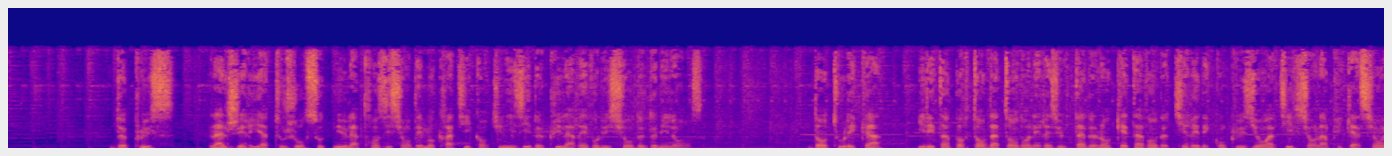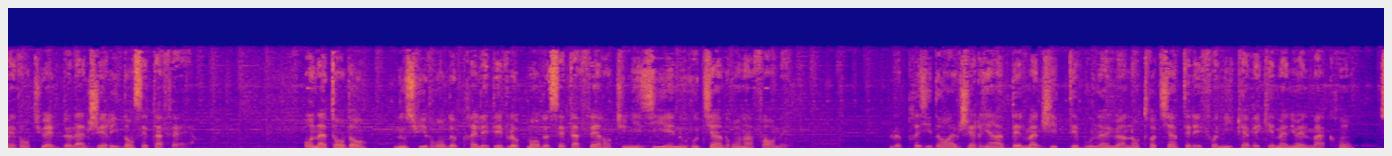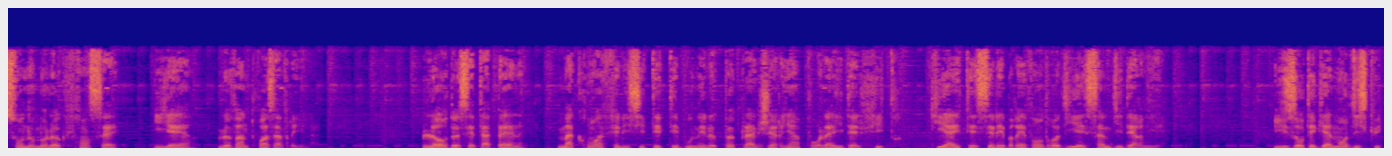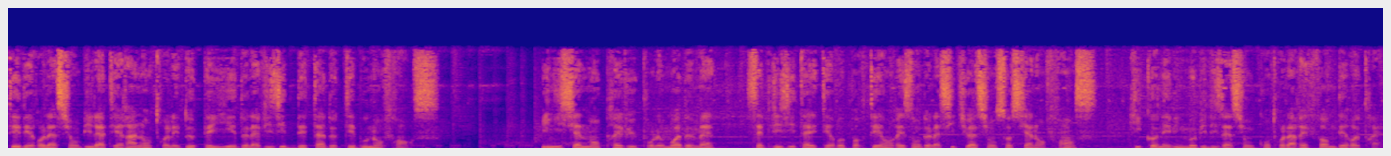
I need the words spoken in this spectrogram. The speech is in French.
De plus, l'Algérie a toujours soutenu la transition démocratique en Tunisie depuis la révolution de 2011. Dans tous les cas, il est important d'attendre les résultats de l'enquête avant de tirer des conclusions hâtives sur l'implication éventuelle de l'Algérie dans cette affaire. En attendant, nous suivrons de près les développements de cette affaire en Tunisie et nous vous tiendrons informés. Le président algérien Abdelmajid Tebboune a eu un entretien téléphonique avec Emmanuel Macron, son homologue français, hier, le 23 avril. Lors de cet appel, Macron a félicité Tebboune et le peuple algérien pour l'Aïd el-Fitr, qui a été célébré vendredi et samedi dernier. Ils ont également discuté des relations bilatérales entre les deux pays et de la visite d'État de Tebboune en France. Initialement prévue pour le mois de mai, cette visite a été reportée en raison de la situation sociale en France, qui connaît une mobilisation contre la réforme des retraites.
